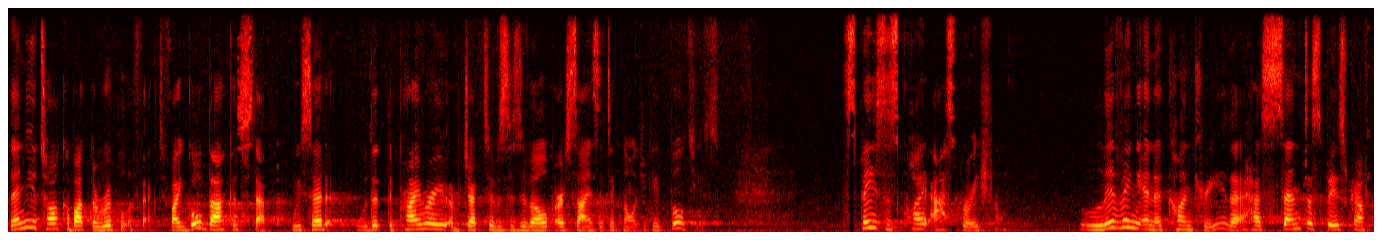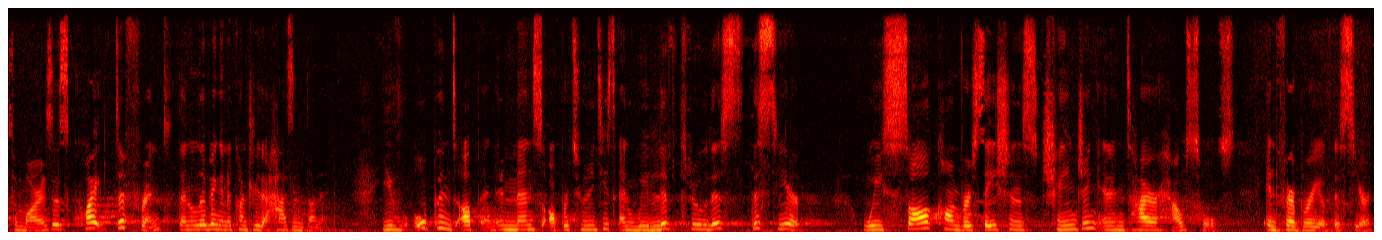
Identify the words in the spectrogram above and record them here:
Then you talk about the ripple effect. If I go back a step, we said that the primary objective is to develop our science and technology capabilities. Space is quite aspirational living in a country that has sent a spacecraft to Mars is quite different than living in a country that hasn't done it. You've opened up an immense opportunities and we lived through this this year. We saw conversations changing in entire households in February of this year.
